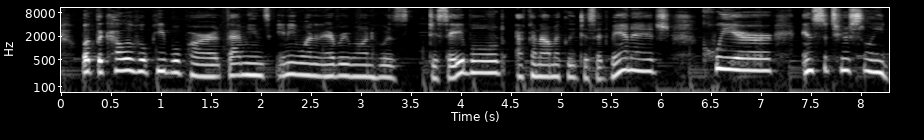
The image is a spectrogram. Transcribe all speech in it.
but the colorful people part, that means anyone and everyone who is disabled, economically disadvantaged, queer, institutionally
